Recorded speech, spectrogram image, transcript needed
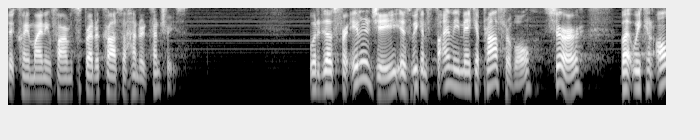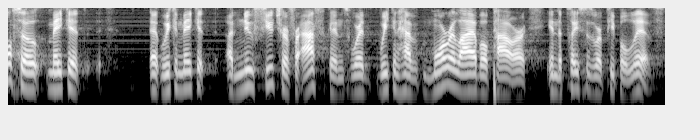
Bitcoin mining farms spread across 100 countries. What it does for energy is we can finally make it profitable, sure, but we can also make it, uh, we can make it a new future for Africans where we can have more reliable power in the places where people live.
